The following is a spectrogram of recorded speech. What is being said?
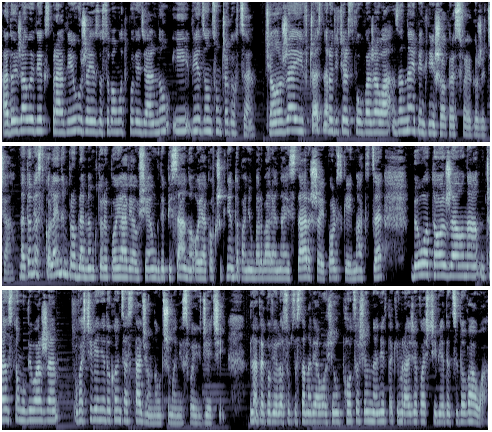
a dojrzały Wiek sprawił, że jest osobą odpowiedzialną i wiedzącą, czego chce. Ciążę i wczesne rodzicielstwo uważała za najpiękniejszy okres swojego życia. Natomiast kolejnym problemem, który pojawiał się, gdy pisano o jak okrzyknięto panią Barbarę najstarszej polskiej matce, było to, że ona często mówiła, że właściwie nie do końca stać ją na utrzymanie swoich dzieci. Dlatego wiele osób zastanawiało się, po co się na nie w takim razie właściwie decydowała.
